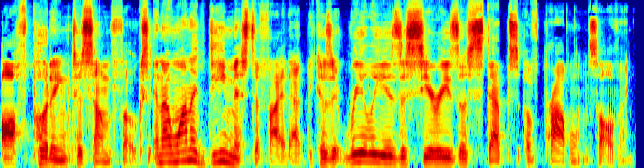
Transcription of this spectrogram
off putting to some folks. And I want to demystify that because it really is a series of steps of problem solving.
